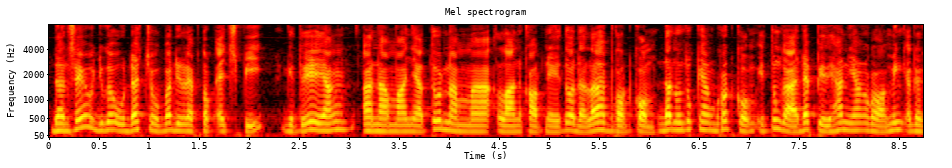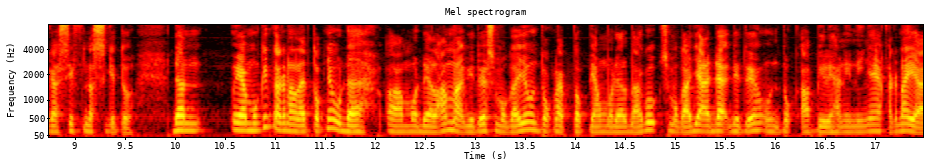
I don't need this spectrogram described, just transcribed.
Dan saya juga udah coba di laptop HP gitu ya yang uh, namanya tuh nama LAN card-nya itu adalah Broadcom. Dan untuk yang Broadcom itu nggak ada pilihan yang roaming aggressiveness gitu. Dan ya mungkin karena laptopnya udah uh, model lama gitu ya. Semoga aja untuk laptop yang model baru semoga aja ada gitu ya untuk uh, pilihan ininya ya. Karena ya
